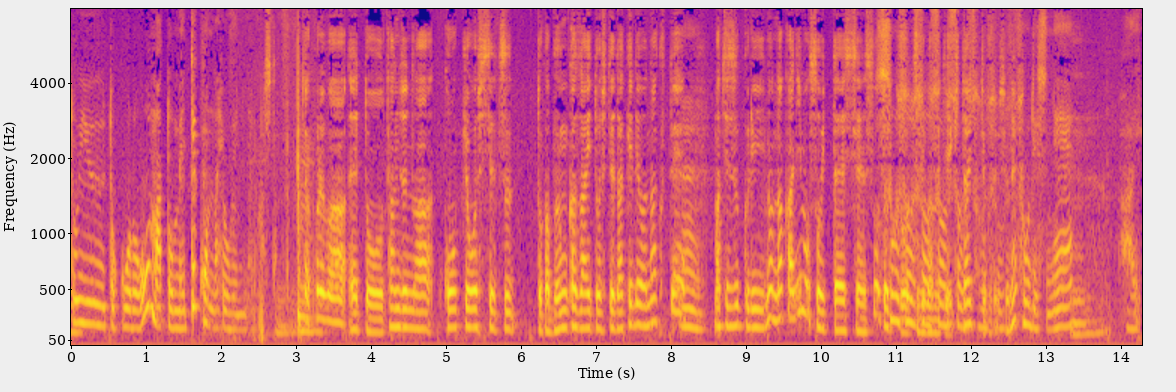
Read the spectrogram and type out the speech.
というところをまとめてこんな表現になりました。じゃあこれは、えっと単純な公共施設とか文化財としてだけではなくてうん。街、づくりの中にもそういったエッセンスをちょっと散りばめていきたいってことですよね。そうですね。うん。はい。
